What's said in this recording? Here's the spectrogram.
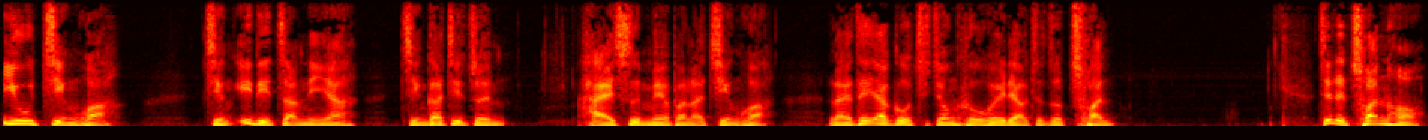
又净化，净一二十年啊，净到即阵还是没有办法净化。内底还有一种核废料叫做氚，这个氚哈，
